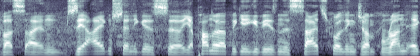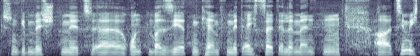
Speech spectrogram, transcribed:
was ein sehr eigenständiges äh, Japano-RPG gewesen ist. Side-Scrolling, Jump'n'Run-Action gemischt mit äh, rundenbasierten Kämpfen, mit Echtzeitelementen. Äh, ziemlich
